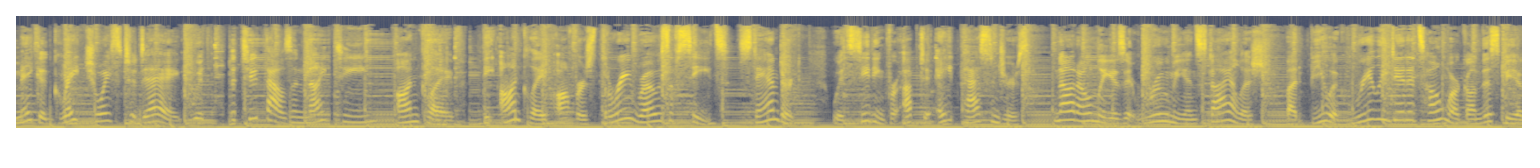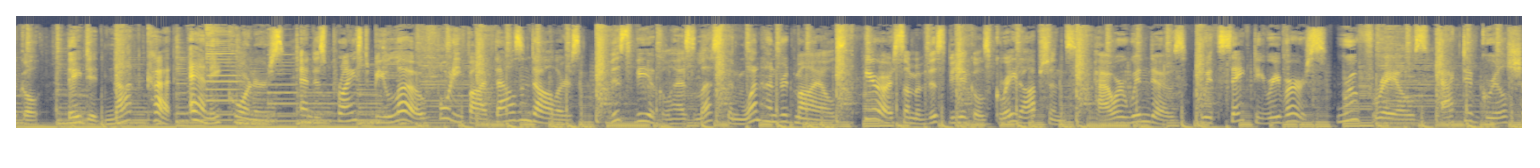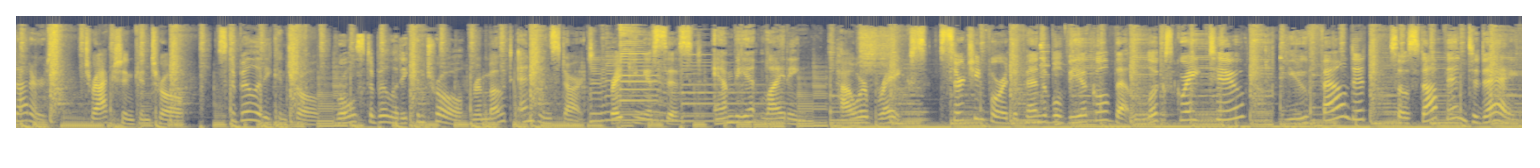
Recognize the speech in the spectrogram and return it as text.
Make a great choice today with the 2019 Enclave. The Enclave offers three rows of seats, standard, with seating for up to eight passengers. Not only is it roomy and stylish, but Buick really did its homework on this vehicle. They did not cut any corners and is priced below $45,000. This vehicle has less than 100 miles. Here are some of this vehicle's great options. Power windows with safety reverse, roof rails, active grille shutters, traction control, stability control, roll stability control, remote engine start, braking assist, ambient lighting, power brakes. Searching for a dependable vehicle that looks great too? You found it, so stop in today.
